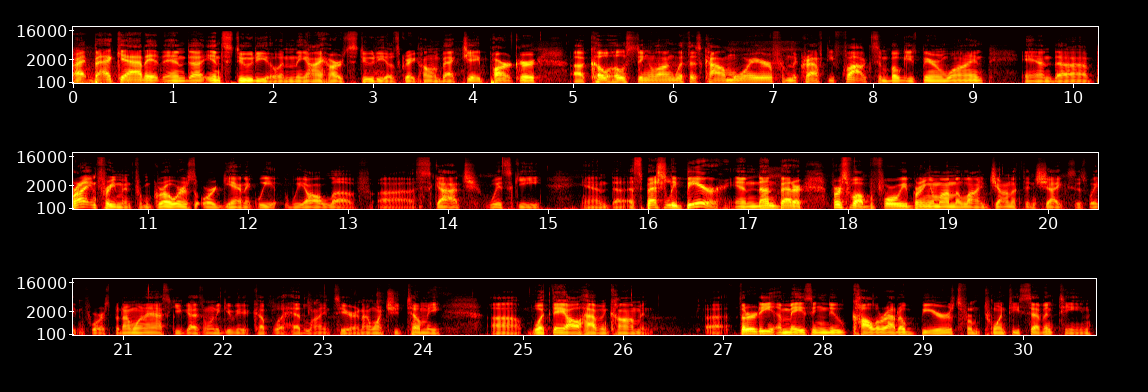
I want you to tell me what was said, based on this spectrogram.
All right, back at it and uh, in studio in the iHeart Studios. Greg Hollenbach, Jay Parker, uh, co-hosting along with us, Kyle Moyer from the Crafty Fox and Bogies Beer and Wine, and uh, Brian Freeman from Growers Organic. We we all love uh, Scotch, whiskey, and uh, especially beer, and none better. First of all, before we bring him on the line, Jonathan Shikes is waiting for us. But I want to ask you guys. I want to give you a couple of headlines here, and I want you to tell me uh, what they all have in common uh, 30 amazing new Colorado beers from 2017.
